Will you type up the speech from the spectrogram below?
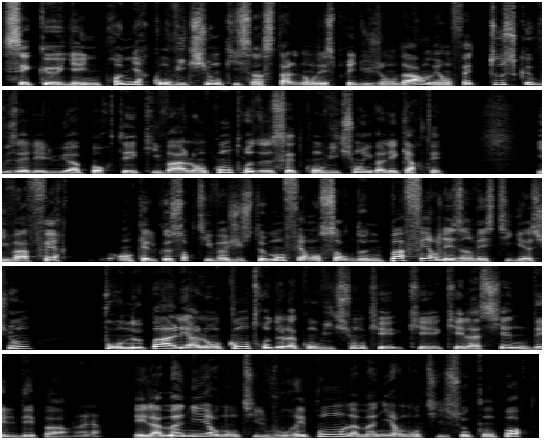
c'est qu'il y a une première conviction qui s'installe dans l'esprit du gendarme, et en fait, tout ce que vous allez lui apporter qui va à l'encontre de cette conviction, il va l'écarter. Il va faire, en quelque sorte, il va justement faire en sorte de ne pas faire les investigations pour ne pas aller à l'encontre de la conviction qui est, qui est- qui est la sienne dès le départ. Voilà. Et la manière dont il vous répond, la manière dont il se comporte,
